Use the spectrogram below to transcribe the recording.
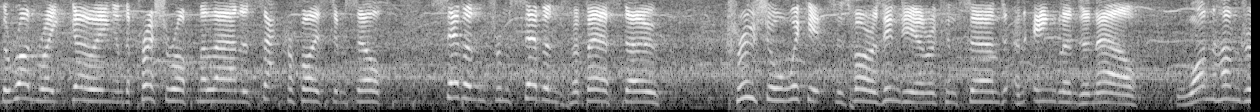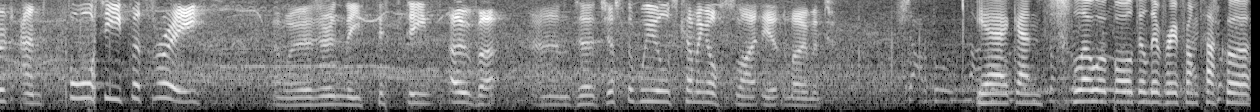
the run rate going and the pressure off Malan, has sacrificed himself. Seven from seven for Bairstow. Crucial wicket as far as India are concerned, and England are now 140 for three. And we're in the 15th over, and uh, just the wheels coming off slightly at the moment. Yeah, again, slower ball delivery from Thakur.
